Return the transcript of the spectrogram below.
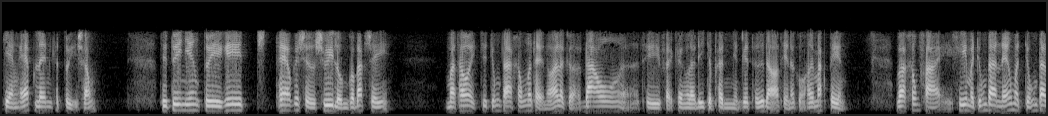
chèn ép lên cái tủy sống. Thì tuy nhiên tùy cái theo cái sự suy luận của bác sĩ mà thôi chứ chúng ta không có thể nói là cỡ đau thì phải cần là đi chụp hình những cái thứ đó thì nó cũng hơi mắc tiền. Và không phải khi mà chúng ta nếu mà chúng ta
